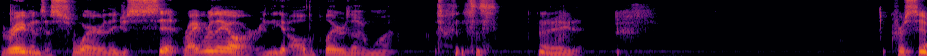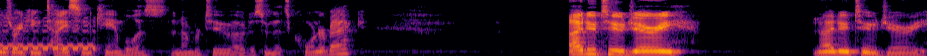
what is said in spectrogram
The Ravens, I swear, they just sit right where they are and they get all the players I want. I hate it. Chris Sims ranking Tyson Campbell as the number two. I would assume that's cornerback. I do too, Jerry. I do too, Jerry.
